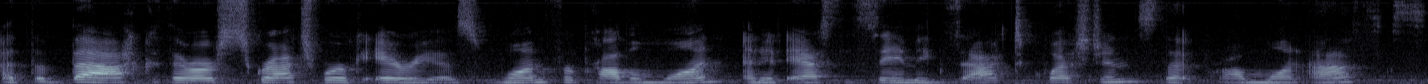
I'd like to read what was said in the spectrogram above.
at the back there are scratch work areas, one for problem one, and it asks the same exact questions that problem one asks.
